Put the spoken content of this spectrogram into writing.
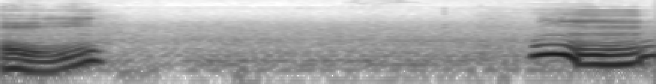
Hey. Hmm.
